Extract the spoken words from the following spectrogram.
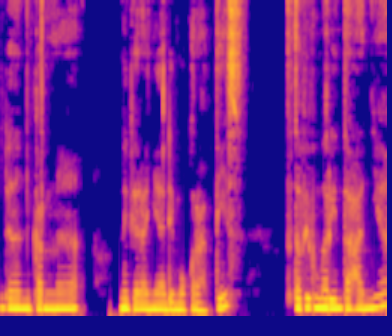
Dan karena negaranya demokratis, tetapi pemerintahannya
